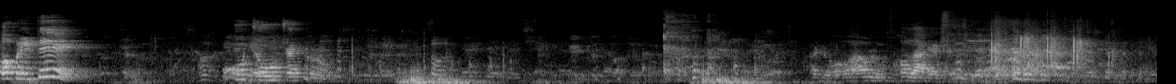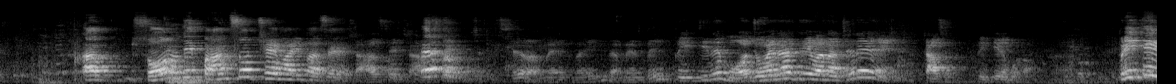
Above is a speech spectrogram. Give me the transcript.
ઓ પ્રીતિ. હું જોઉં ચેક કરું. આવ લાગે છે. આ સો નથી પાંચસો છે મારી પાસે. ચાલશે ચાલશે. રમેશભાઈ રમેશભાઈ પ્રીતિને મોં જોવાના જ દેવાના છે ને. ચાલશે પ્રીતિને બોલાવો. પ્રીતિ!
